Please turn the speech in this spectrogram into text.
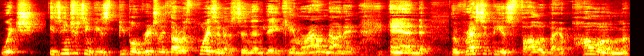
which is interesting because people originally thought it was poisonous and then they came around on it. And the recipe is followed by a poem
